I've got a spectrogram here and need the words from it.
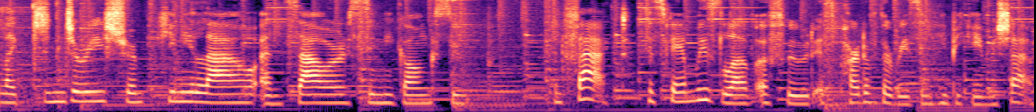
like gingery shrimp kinilaw and sour sinigang soup. In fact, his family's love of food is part of the reason he became a chef.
